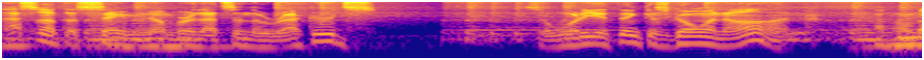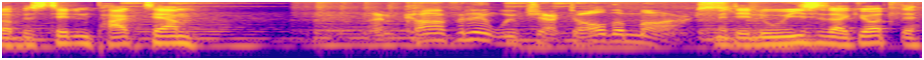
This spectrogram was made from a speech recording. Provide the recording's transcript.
That's not the same number that's in the records. So what do you think is going on? Er der nogen, der har bestilt en pakke til ham? I'm confident we've checked all the marks. Men det er Louise, der har gjort det.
